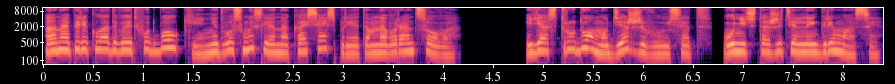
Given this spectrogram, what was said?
Она перекладывает футболки, недвусмысленно косясь при этом на Воронцова. Я с трудом удерживаюсь от уничтожительной гримасы.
